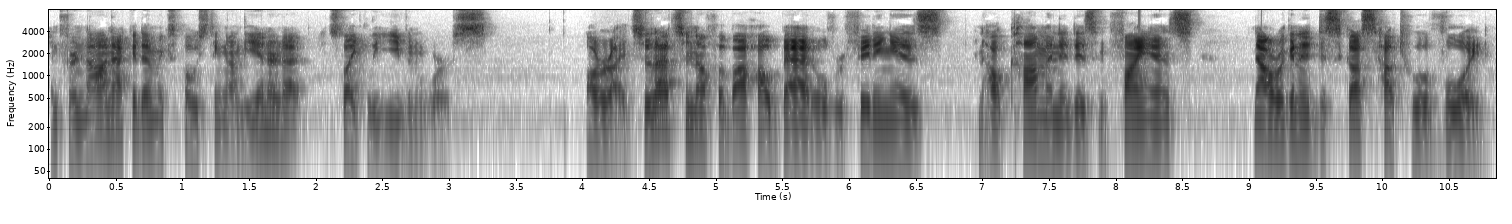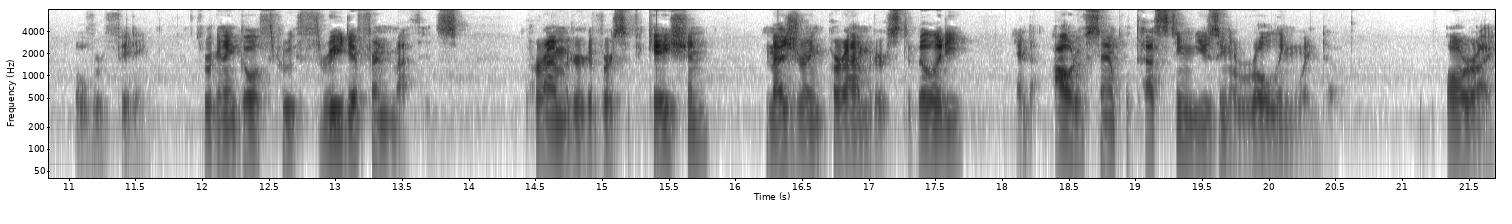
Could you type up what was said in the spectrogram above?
And for non-academics posting on the internet, it's likely even worse. Alright, so that's enough about how bad overfitting is and how common it is in finance. Now we're going to discuss how to avoid overfitting. So we're going to go through three different methods. Parameter diversification, measuring parameter stability, and out-of-sample testing using a rolling window. Alright,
